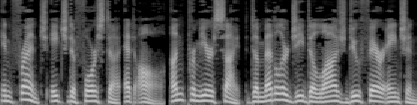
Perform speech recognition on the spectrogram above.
In French H. de Foresta et al., un premier site de métallurgie de l'âge du fer ancien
